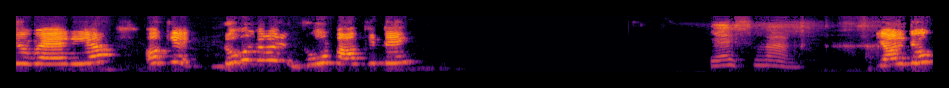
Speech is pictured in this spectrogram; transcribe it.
Juveria. Okay, do you do marketing? Yes, ma'am. Y'all do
